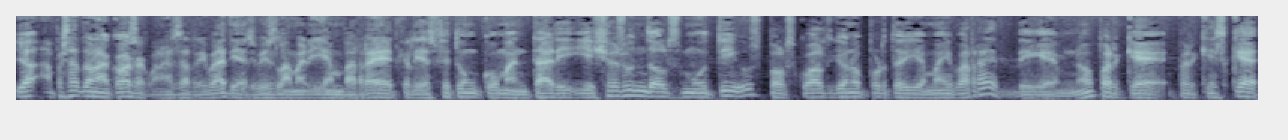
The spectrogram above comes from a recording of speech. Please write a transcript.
Jo, ha passat una cosa, quan has arribat i has vist la Maria en barret, que li has fet un comentari, i això és un dels motius pels quals jo no portaria mai barret, diguem, no? Perquè, perquè és que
